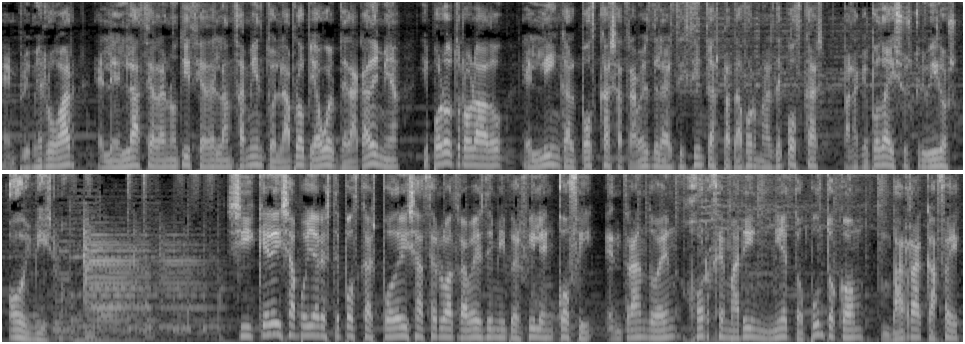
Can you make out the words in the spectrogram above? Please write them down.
en primer lugar, el enlace a la noticia del lanzamiento en la propia web de la Academia y por otro lado, el link al podcast a través de las distintas plataformas de podcast para que podáis suscribiros hoy mismo. Si queréis apoyar este podcast podréis hacerlo a través de mi perfil en Coffee entrando en jorgemarinieto.com barra café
